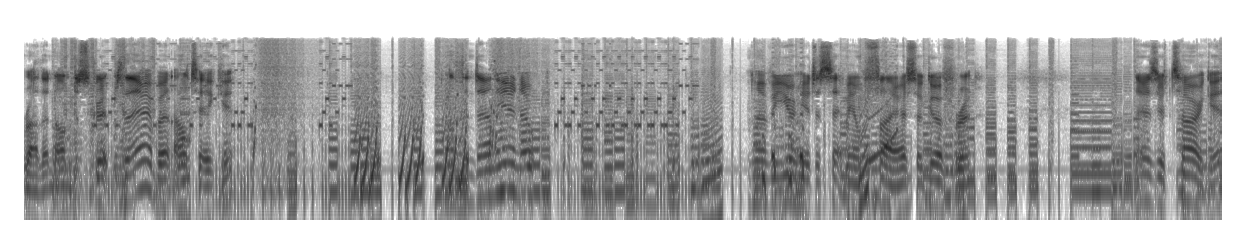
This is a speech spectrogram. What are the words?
Rather nondescript there, but I'll take it. Down here? Nope. However, you're here to set me on fire, so go for it. There's your target.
